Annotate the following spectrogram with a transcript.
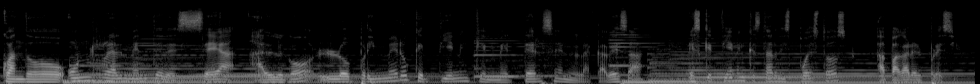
cuando uno realmente desea algo, lo primero que tienen que meterse en la cabeza es que tienen que estar dispuestos a pagar el precio.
